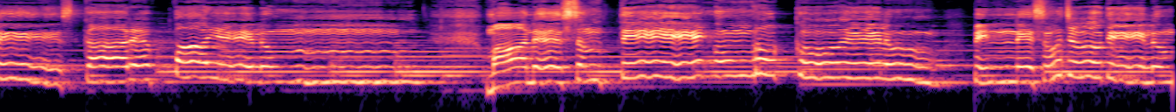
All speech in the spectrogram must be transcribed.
നിസ്കാരപ്പായലും. മാനസം പിന്നെ സുജൂതിയിലും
